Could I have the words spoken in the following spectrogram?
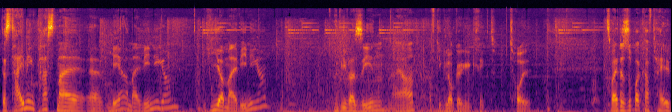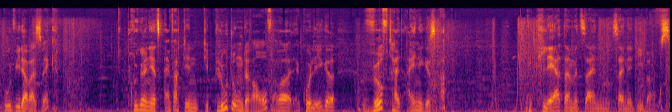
Das Timing passt mal äh, mehr, mal weniger. Hier mal weniger. Und wie wir sehen, naja, auf die Glocke gekriegt. Toll. Zweite Superkraft heilt gut wieder was weg. Prügeln jetzt einfach den, die Blutung drauf, aber der Kollege wirft halt einiges ab klärt damit sein, seine Debuffs.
